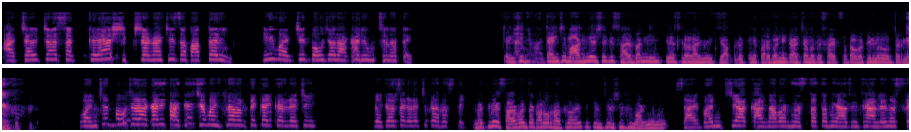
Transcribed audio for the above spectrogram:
आजच्या सगळ्या शिक्षणाची जबाबदारी ही वंचित बहुजन आघाडी उचलत आहे. त्यांची त्यांची मागणी अशी की साहेबांनी ही केस लढावी ज्या पद्धतीने परभणीच्या याच्यामध्ये साहेब स्वतः वकील म्हणून उतरले होते. वंचित बहुजन आघाडी पाठ्याची म्हटल्यावर ते काही करण्याची वेगळ्या सगळ्याची गरज नाही. नाही तुम्ही साहेबांच्या कानावर घातलं आहे की त्यांची अशी जी मागणी म्हणून साहेबांच्या कानावर नसतं तर मी आज इथे आले नसते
